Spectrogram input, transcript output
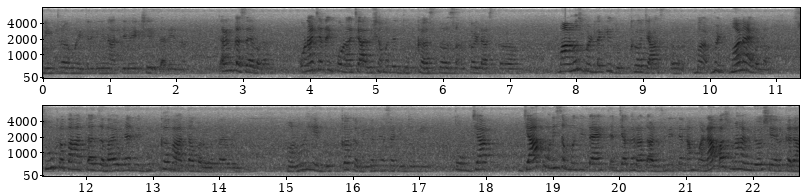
मित्र मैत्रिणी नातेवाईक शेजाऱ्यांना कारण कसं आहे बघा कोणाच्या नाही कोणाच्या आयुष्यामध्ये दुःख असतं संकट असतं. माणूस म्हटलं की दुःख जास्त. म म्हण म्हण आहे बघा. सुख पाहता जबा एवढ्याने दुःख पाहता पर्वता एवढी म्हणून हे दुःख कमी करण्यासाठी तुम्ही तुमच्या ज्या कोणी संबंधित आहेत त्यांच्या घरात अडचणी आहेत, त्यांना मनापासून हा व्हिडिओ शेअर करा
